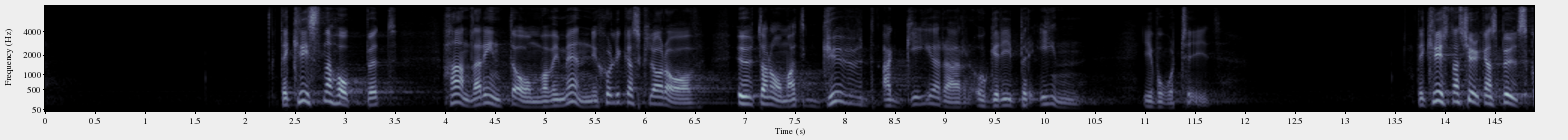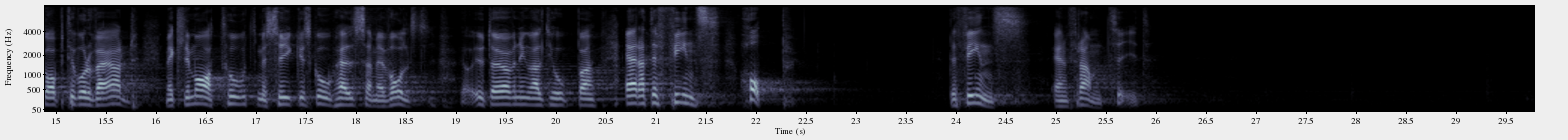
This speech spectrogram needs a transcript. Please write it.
Det kristna hoppet handlar inte om vad vi människor lyckas klara av utan om att Gud agerar och griper in i vår tid. Det kristna kyrkans budskap till vår värld med klimathot, med psykisk ohälsa, med våldsutövning och alltihopa är att det finns hopp. Det finns en framtid.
